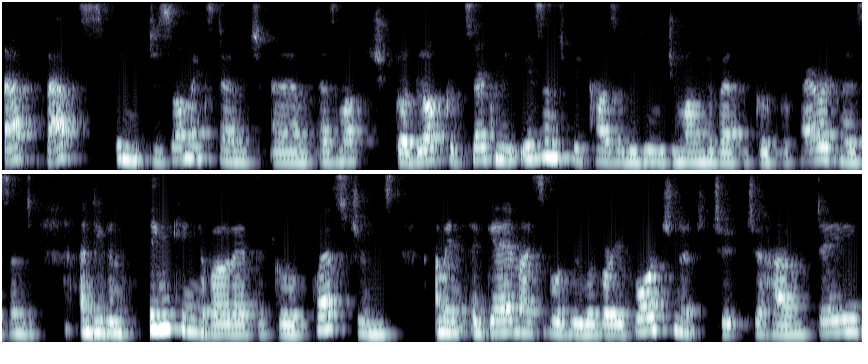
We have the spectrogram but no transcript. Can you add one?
that that's in, to some extent um, as much good luck. It certainly isn't because of a huge amount of ethical preparedness and and even thinking about ethical questions. I mean again i suppose we were very fortunate to to have dave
